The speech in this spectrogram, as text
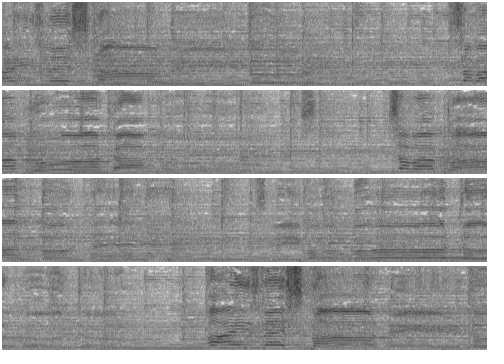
aiznes mani savām rokām, kungs, savā klātbūtnē. Es gribu būt tur, kur tu aiznes mani tu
